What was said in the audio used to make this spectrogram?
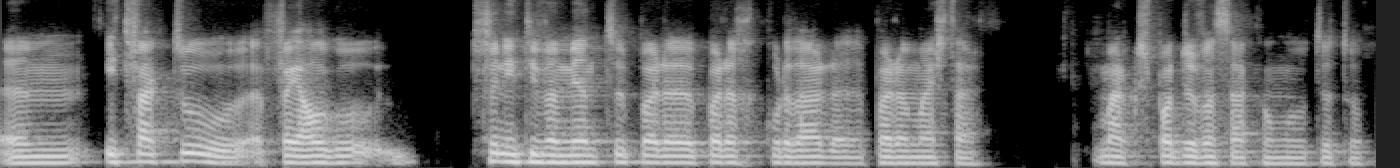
Um, e de facto foi algo definitivamente para, para recordar para mais tarde. Marcos, podes avançar com o teu topo.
